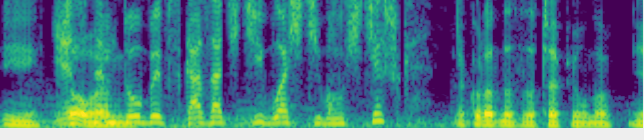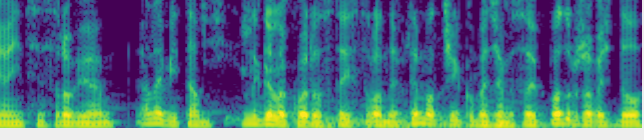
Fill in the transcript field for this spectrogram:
i Jestem czołem. tu, by wskazać ci właściwą ścieżkę. Akurat nas zaczepił, no. Ja nic nie zrobiłem, ale witam. Geloquero z tej strony. W tym odcinku będziemy sobie podróżować do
